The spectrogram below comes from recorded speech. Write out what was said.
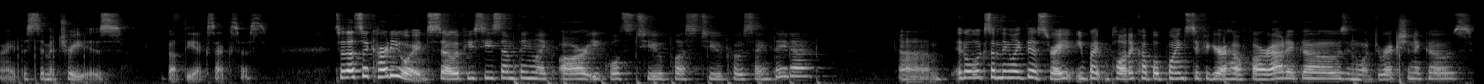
All right, the symmetry is about the x-axis. So that's a cardioid. So if you see something like r equals 2 plus 2 cosine theta, um, it'll look something like this, right? You might plot a couple points to figure out how far out it goes and what direction it goes.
